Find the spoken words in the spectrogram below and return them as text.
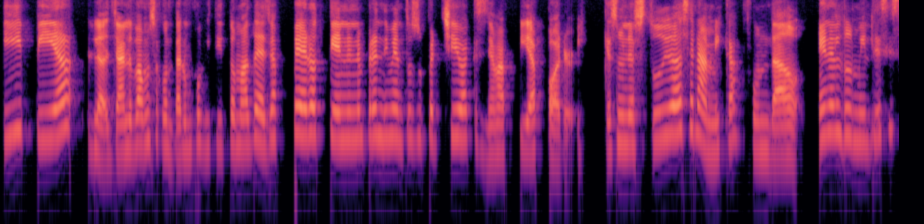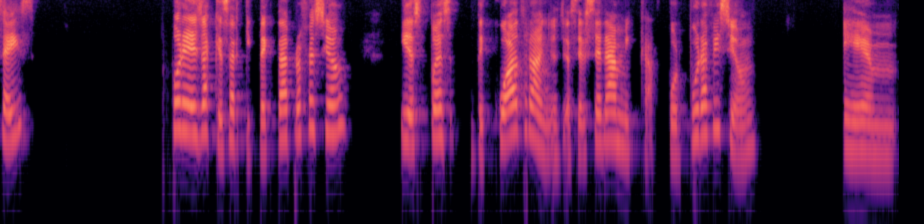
Y Pia, ya les vamos a contar un poquitito más de ella, pero tiene un emprendimiento súper chiva que se llama Pia Pottery, que es un estudio de cerámica fundado en el 2016 por ella, que es arquitecta de profesión, y después de cuatro años de hacer cerámica por pura afición, em,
